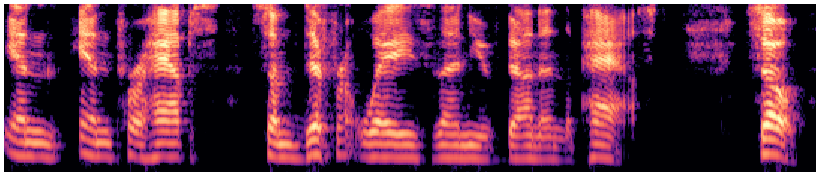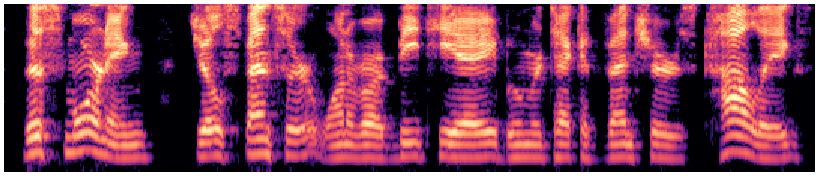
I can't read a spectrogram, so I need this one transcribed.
in, in perhaps some different ways than you've done in the past. So this morning, Jill Spencer, one of our BTA Boomer Tech Adventures colleagues,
